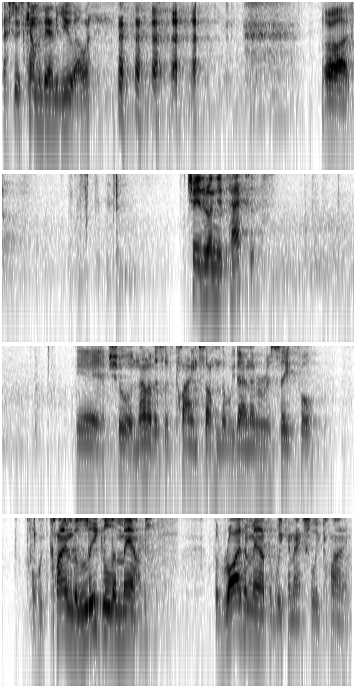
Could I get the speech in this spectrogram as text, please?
Actually, it's coming down to you, Alan. All right. Cheated on your taxes. Yeah, sure. None of us have claimed something that we don't have a receipt for. Or we claim the legal amount, the right amount that we can actually claim.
